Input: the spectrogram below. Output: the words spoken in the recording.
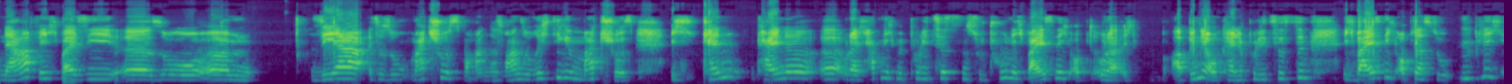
nervig, weil sie äh, so ähm, sehr, also so Machos waren. Das waren so richtige Machos. Ich kenne keine äh, oder ich habe nicht mit Polizisten zu tun. Ich weiß nicht, ob oder ich bin ja auch keine Polizistin. Ich weiß nicht, ob das so üblich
